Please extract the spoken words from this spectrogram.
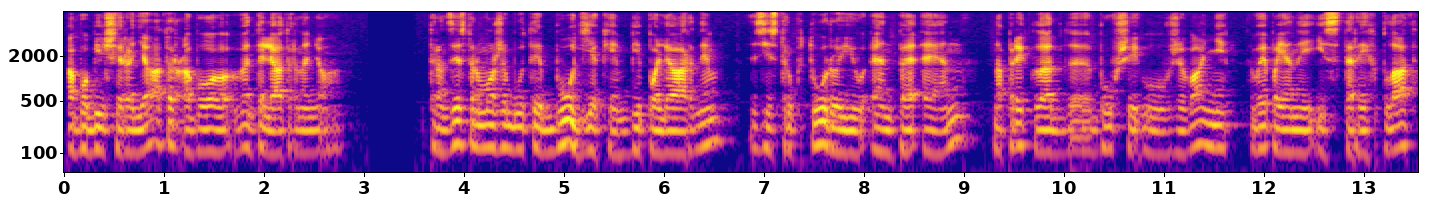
або більший радіатор, або вентилятор на нього. Транзистор може бути будь-яким біполярним зі структурою NPN, наприклад, бувший у вживанні, випаяний із старих плат.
